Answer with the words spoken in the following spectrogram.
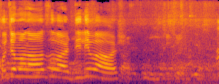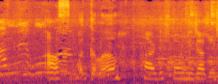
Kocaman ağzı var, dili var. Anne bu. Al bakalım. Kardeş de oynayacakmış.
